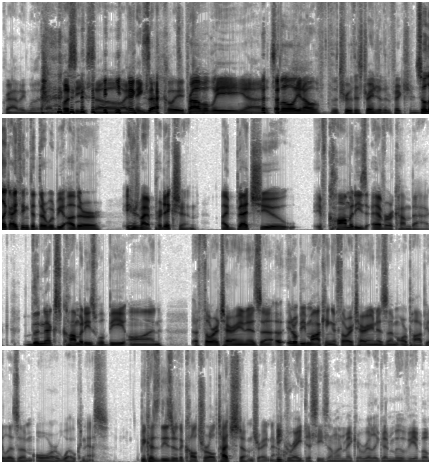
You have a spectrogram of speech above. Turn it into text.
grabbing women by the pussy, so I think exactly. it's probably yeah, it's a little you know the truth is stranger than fiction. So like I think that there would be other. Here's my prediction. I bet you if comedies ever come back, the next comedies will be on authoritarianism. uh, It'll be mocking authoritarianism or populism or wokeness because these are the cultural touchstones right now. It'd be great to see someone make a really good movie about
